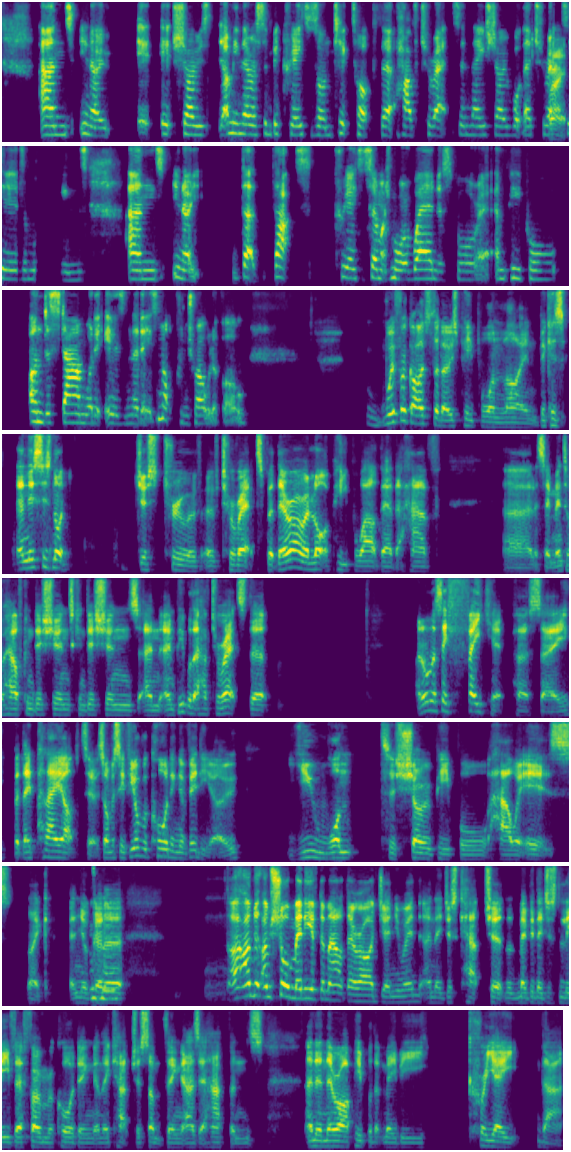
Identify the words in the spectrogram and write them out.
And you know it, it shows i mean there are some big creators on tiktok that have tourette's and they show what their tourette's right. is and what it means. And you know that that's created so much more awareness for it and people understand what it is and that it's not controllable with regards to those people online because and this is not just true of, of tourette's but there are a lot of people out there that have uh, let's say mental health conditions, conditions, and and people that have Tourette's that I don't want to say fake it per se, but they play up to it. So obviously, if you're recording a video, you want to show people how it is, like, and you're gonna. Mm-hmm. I'm, I'm sure many of them out there are genuine and they just capture maybe they just leave their phone recording and they capture something as it happens and then there are people that maybe create that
